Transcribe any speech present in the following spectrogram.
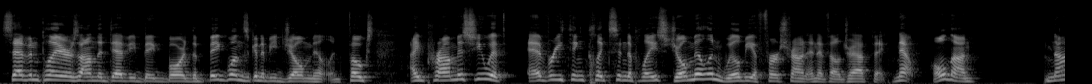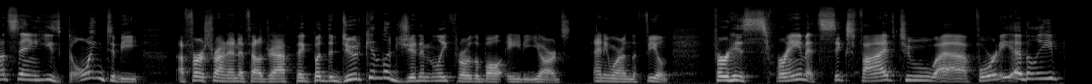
Seven players on the Devy big board. The big one's going to be Joe Milton. Folks, I promise you, if everything clicks into place, Joe Milton will be a first round NFL draft pick. Now, hold on. I'm not saying he's going to be a first round NFL draft pick, but the dude can legitimately throw the ball 80 yards anywhere on the field for his frame at 6'5 to uh, 40, I believe.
